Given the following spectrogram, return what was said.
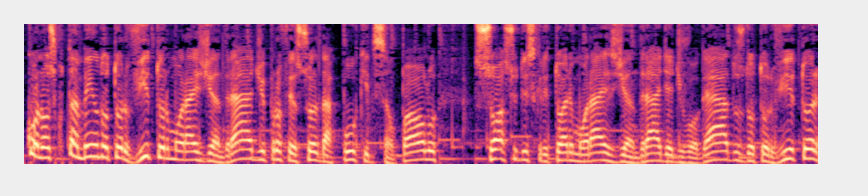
Conosco também o Dr. Vitor Moraes de Andrade, professor da PUC de São Paulo, sócio do escritório Moraes de Andrade Advogados. Dr. Vitor,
